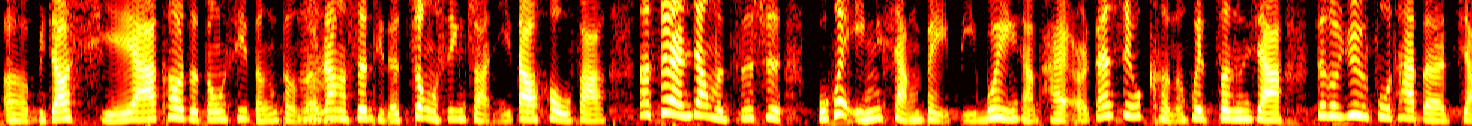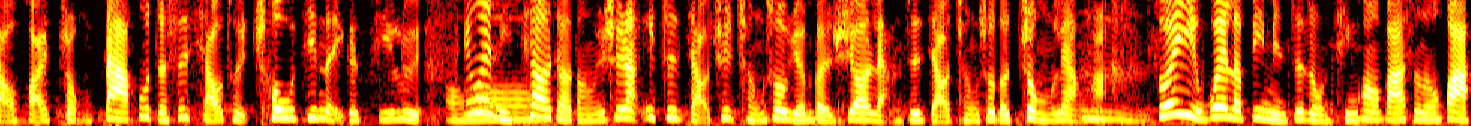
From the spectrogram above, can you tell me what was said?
呃比较斜呀，靠着东西等等的，让身体的重心转移到后方。那虽然这样的姿势不会影响 baby，不会影响胎儿，但是有可能会增加这个孕妇她的脚踝肿大或者是小腿抽筋的一个几率，因为你翘脚等于是让一只脚去承受原本需要两只脚承受的重量嘛，所以为了避免这种情况发生的话，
